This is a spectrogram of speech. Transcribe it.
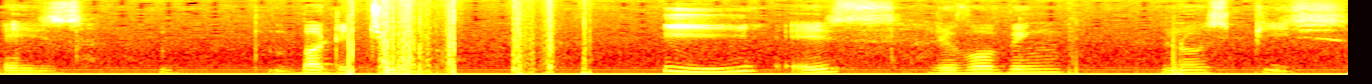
is body tube. E is revolving nose piece.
